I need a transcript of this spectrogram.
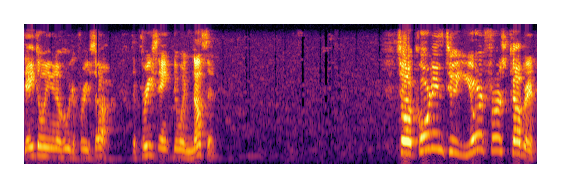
They don't even know who the priests are. The priests ain't doing nothing. So according to your first covenant,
